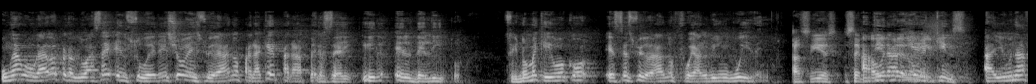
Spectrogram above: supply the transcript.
un abogado, pero lo hace en su derecho de ciudadano. ¿Para qué? Para perseguir el delito. Si no me equivoco, ese ciudadano fue Alvin Widen. Así es, septiembre de 2015. Hay una,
